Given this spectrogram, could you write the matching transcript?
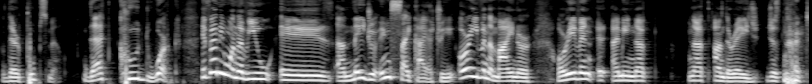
their poop smell. That could work. If any one of you is a major in psychiatry, or even a minor, or even, I mean, not not underage, just not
